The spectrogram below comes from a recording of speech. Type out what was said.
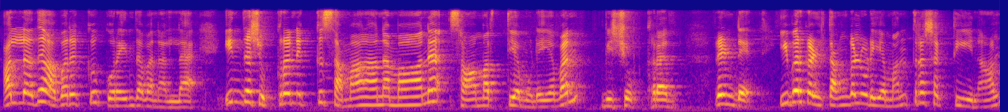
அல்லது அவருக்கு குறைந்தவன் அல்ல. இந்த சுக்ரனுக்கு சமானமான சாமர்த்தியமுடையவன் விஷுக்ரன் ரெண்டு இவர்கள் தங்களுடைய மந்திர சக்தியினால்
